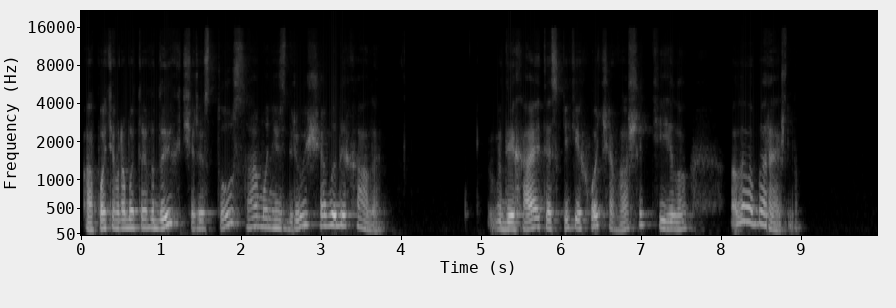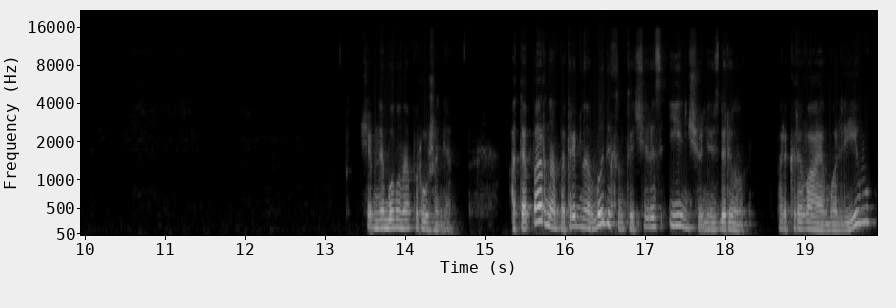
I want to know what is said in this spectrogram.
А потім робите вдих через ту саму ніздрю, що видихали. Вдихаєте, скільки хоче ваше тіло, але обережно. Щоб не було напруження. А тепер нам потрібно видихнути через іншу ніздрю. Перекриваємо ліву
